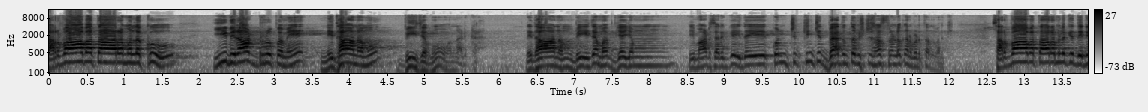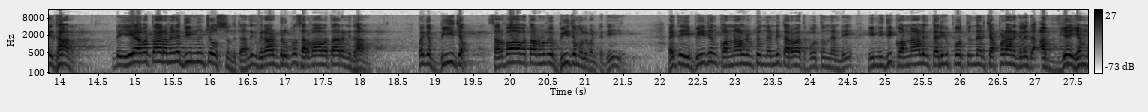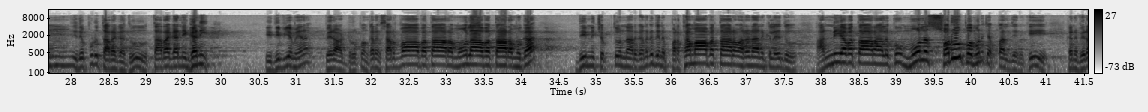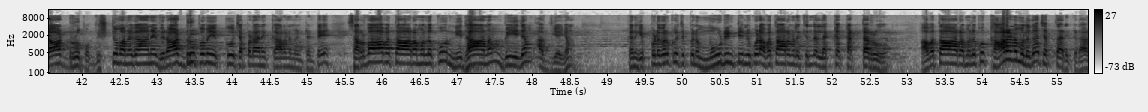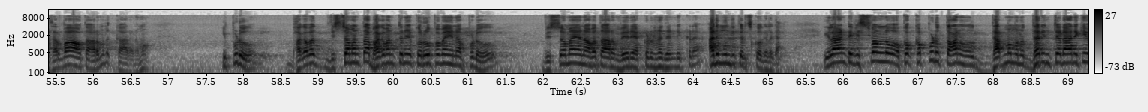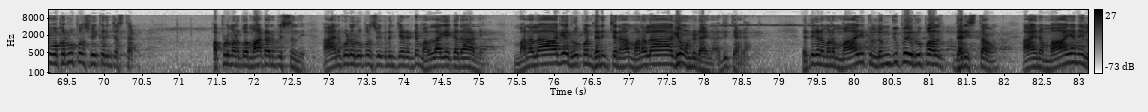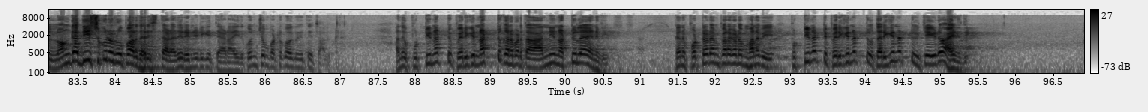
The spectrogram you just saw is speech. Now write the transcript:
సర్వావతారములకు ఈ విరాట్ రూపమే నిధానము బీజము అన్నాడు ఇక్కడ. నిధానం బీజం అవ్యయం ఈ మాట సరిగ్గా ఇదే కొంచెం కించిత్ భేదంతో విష్ణు శాస్త్రంలో కనబడుతుంది మనకి. సర్వావతారములకి ఇది నిధానం. అంటే ఏ అవతారమైనా దీని నుంచే వస్తుంది అందుకే విరాట్ రూపం సర్వావతార నిధానం. పైగా బీజం సర్వావతారములకు బీజములు వంటిది. అయితే ఈ బీజం కొన్నాళ్ళు ఉంటుందండి తర్వాత పోతుందండి. ఈ నిధి కొన్నాళ్ళకి తరిగిపోతుంది అని చెప్పడానికి లేదు. అవ్యయం. ఇది ఎప్పుడు తరగదు. తరగని గని. ఈ దివ్యమైన విరాట్ రూపం. కనుక సర్వావతార మూలావతారముగా దీన్ని చెప్తున్నారు కనుక దీన్ని ప్రథమావతారం అనడానికి లేదు. అన్ని అవతారాలకు మూల స్వరూపముని చెప్పాలి దీనికి. కానీ విరాట్ రూపం. విష్ణు అనగానే విరాట్ రూపమే ఎక్కువ చెప్పడానికి కారణం ఏంటంటే సర్వావతారములకు నిధానం బీజం అవ్యయం. కనుక ఇప్పటివరకు చెప్పిన మూడింటిని కూడా అవతారముల కింద లెక్క కట్టరు. అవతారములకు కారణములుగా చెప్తారు ఇక్కడ. సర్వావతారములకు కారణము. ఇప్పుడు భగవద్ విశ్వమంతా భగవంతుని యొక్క రూపమైనప్పుడు విశ్వమైన అవతారం వేరే ఎక్కడున్నదండి ఇక్కడ? అది ముందు తెలుసుకోగలగాలి. ఇలాంటి విశ్వంలో ఒక్కొక్కప్పుడు తాను ధర్మమును ఉద్ధరించడానికి ఒక రూపం స్వీకరించేస్తాడు. అప్పుడు మనకు మాట అనిపిస్తుంది. ఆయన కూడా రూపం స్వీకరించాడంటే మనలాగే కదా అని. మనలాగే రూపం ధరించిన మనలాగే ఉండడు ఆయన. అది తేడా. ఎందుకంటే మనం మాయకు లొంగిపోయి రూపాలు ధరిస్తాం. ఆయన మాయని లొంగదీసుకుని రూపాలు ధరిస్తాడు. అది రెండింటికి తేడా. ఇది కొంచెం పట్టుకోగలిగితే చాలు ఇక్కడ. అందుకు పుట్టినట్టు పెరిగినట్టు కనబడతా. అన్ని నట్టులే ఆయనవి. కానీ పుట్టడం పెరగడం మనవి. పుట్టినట్టు పెరిగినట్టు తరిగినట్టు చేయడం ఆయనది.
